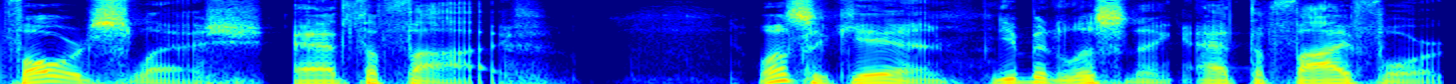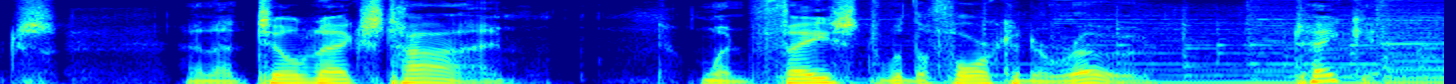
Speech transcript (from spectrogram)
forward slash at the five. Once again, you've been listening at the Five Forks and until next time, when faced with a fork in the road, take it.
